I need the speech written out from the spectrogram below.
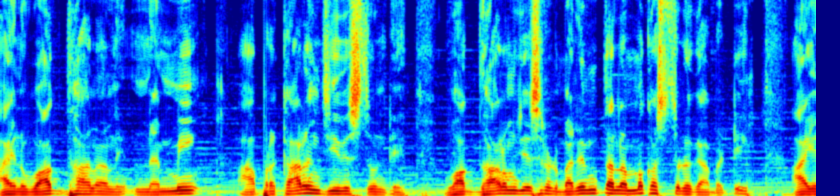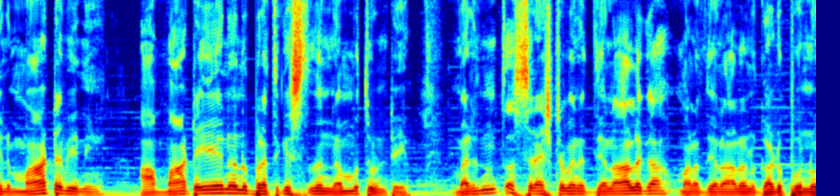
ఆయన వాగ్దానాన్ని నమ్మి ఆ ప్రకారం జీవిస్తుంటే వాగ్దానం చేసినప్పుడు మరింత నమ్మకస్తుడు కాబట్టి ఆయన మాట విని ఆ మాటే నన్ను బ్రతికిస్తుందని నమ్ముతుంటే మరింత శ్రేష్టమైన దినాలుగా మన దినాలను గడుపును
